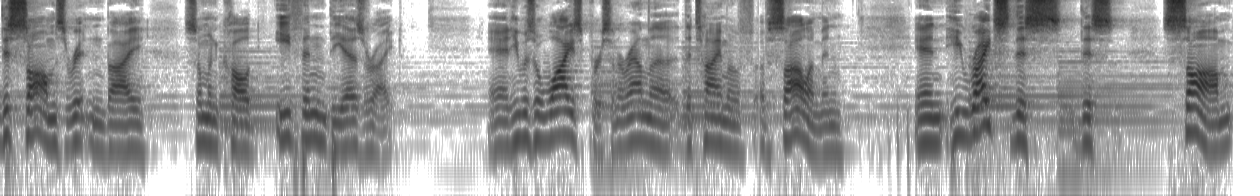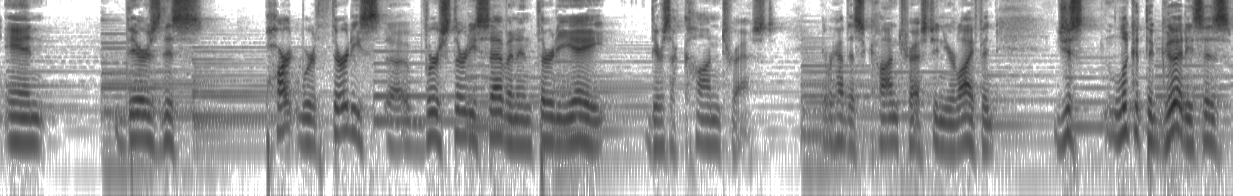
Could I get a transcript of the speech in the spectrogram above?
This psalm's written by someone called ethan the ezrahite and he was a wise person around the, the time of, of solomon. And he writes this this psalm, and there's this part where 30, uh, verse 37 and 38, there's a contrast. You ever have this contrast in your life? And just look at the good. He says,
